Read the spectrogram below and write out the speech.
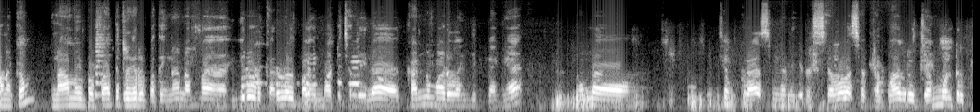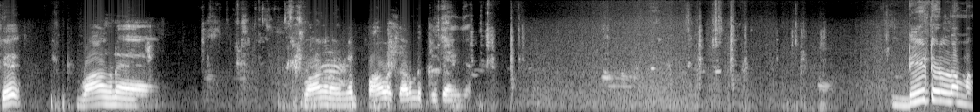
வணக்கம். நாம இப்ப பாத்துட்டு இருக்கிற பாத்தீங்கன்னா நம்ம ஈரோடு கருவல் பாளையம் மாட்டு சந்தையில கண்ணு மாடு வாங்கியிருக்காங்க. நல்ல ஹெச்எஃப் கிராஸ் நினைக்கிற செவல சட்டை பாக்குற ஜம்முன் இருக்கு. வாங்கின வாங்கினவங்க பாலை கறந்துட்டு இருக்காங்க. டீட்டெயில் தான்மா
